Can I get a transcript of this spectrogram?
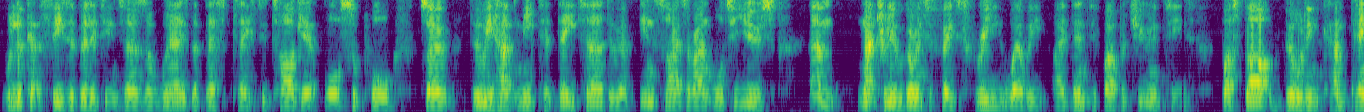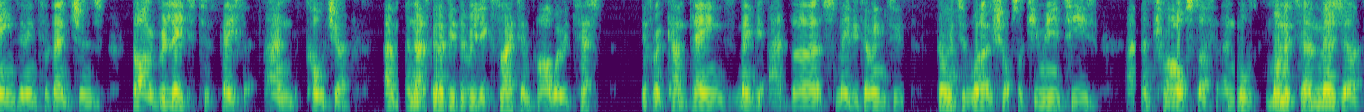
we look at feasibility in terms of where is the best place to target or support. So do we have meter data? Do we have insights around water use? Um, naturally, we go into phase three where we identify opportunities, but start building campaigns and interventions that are related to faith and culture. Um, and that's going to be the really exciting part where we test different campaigns, maybe adverts, maybe going to going to workshops or communities and, trial stuff, and we'll monitor and measure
